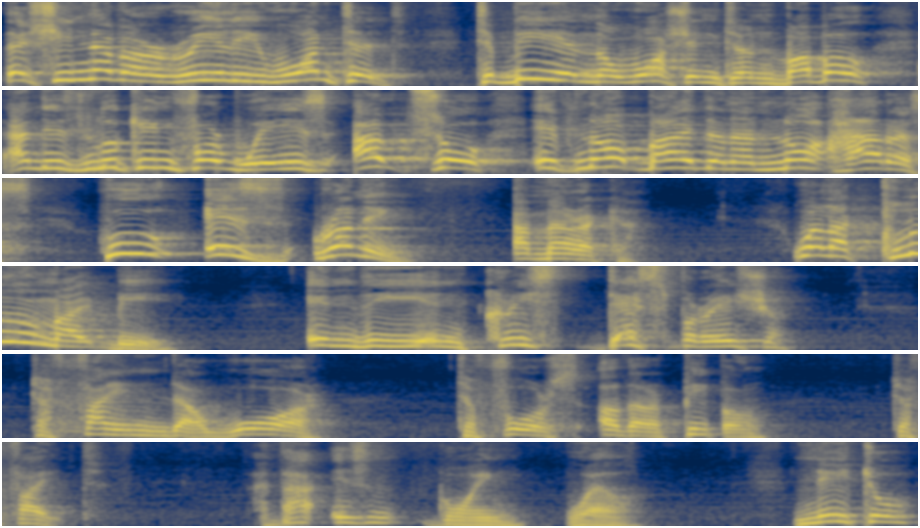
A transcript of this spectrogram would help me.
that she never really wanted to be in the Washington bubble and is looking for ways out. So, if not Biden and not Harris, who is running America? Well, a clue might be in the increased desperation to find a war to force other people to fight. And that isn't going well. NATO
